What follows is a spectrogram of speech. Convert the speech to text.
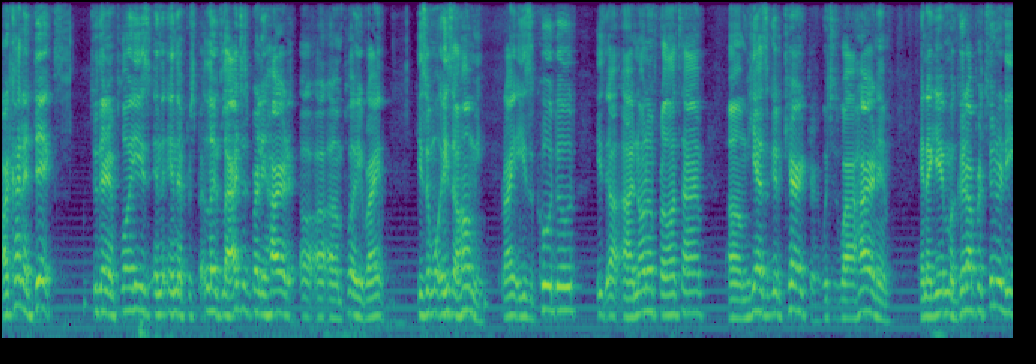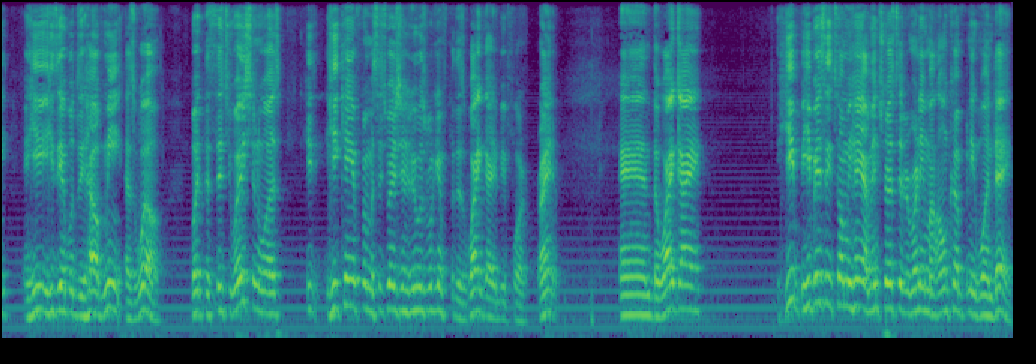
are kind of dicks to their employees in the, in the perspective. Look, like I just barely hired an employee, right? He's a he's a homie, right? He's a cool dude. He's uh, I known him for a long time. Um, he has a good character, which is why I hired him, and I gave him a good opportunity, and he, he's able to help me as well. But the situation was he he came from a situation he was working for this white guy before, right? And the white guy, he he basically told me, "Hey, I'm interested in running my own company one day."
